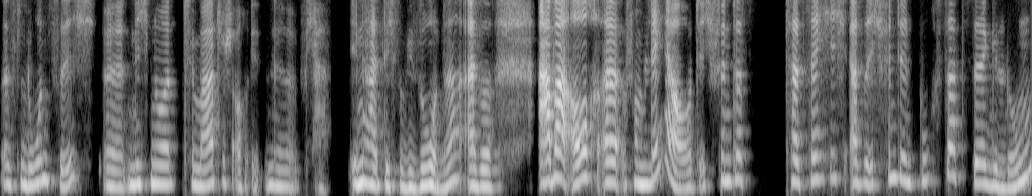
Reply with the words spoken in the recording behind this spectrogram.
Es lohnt sich, äh, nicht nur thematisch, auch, äh, ja, inhaltlich sowieso, ne? Also aber auch, äh, vom Layout. Ich finde das tatsächlich also, ich finde den Buchsatz sehr gelungen.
